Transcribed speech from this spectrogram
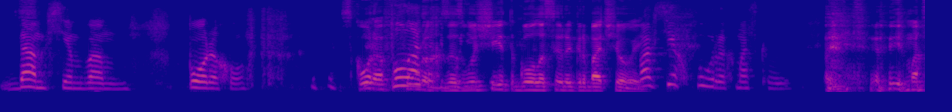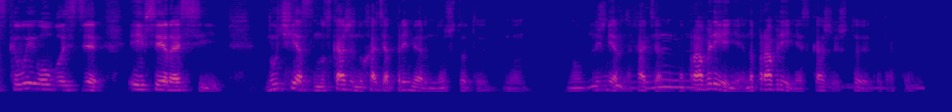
дам всем вам пороху. Скоро в фурах зазвучит голос Иры Горбачевой. Во всех фурах Москвы. И Москвы, области, и всей России. Ну, честно, ну скажи, ну хотя примерно, ну что ты, ну, ну, ну примерно, хотя бы направление, направление скажи, что это такое?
